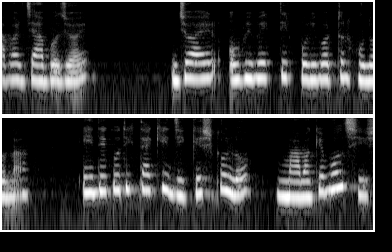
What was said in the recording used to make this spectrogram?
আবার যাব, জয়? জয়ের অভিব্যক্তির পরিবর্তন হলো না। এদিক ওদিক তাকে জিজ্ঞেস করল, মামাকে বলছিস?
